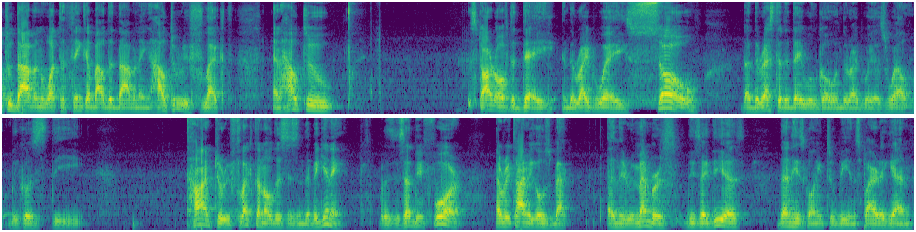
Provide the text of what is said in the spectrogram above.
to daven, what to think about the davening, how to reflect, and how to start off the day in the right way so that the rest of the day will go in the right way as well. Because the time to reflect on all this is in the beginning. But as I said before, every time he goes back and he remembers these ideas, then he's going to be inspired again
